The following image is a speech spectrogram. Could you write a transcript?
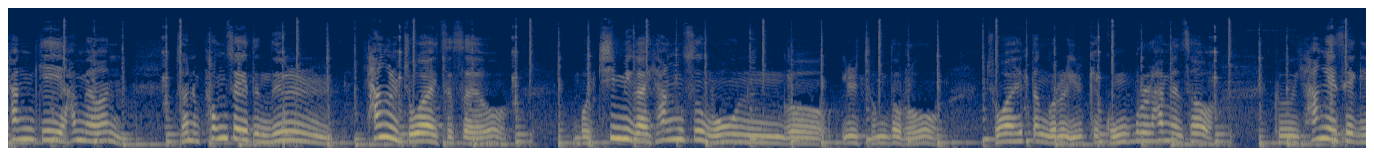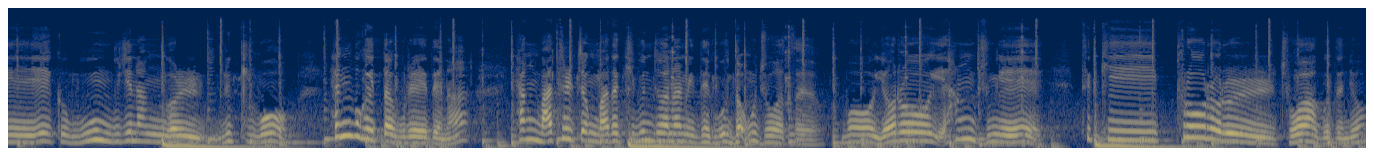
향기 하면 저는 평소에도 늘 향을 좋아했었어요. 뭐 취미가 향수 모으는 거일 정도로 좋아했던 거를 이렇게 공부를 하면서 그 향의 세계에 그 무궁무진한 걸 느끼고 행복했다고 그래야 되나? 향 맡을 적마다 기분 전환이 되고 너무 좋았어요. 뭐 여러 향 중에 특히 프로로를 좋아하거든요.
